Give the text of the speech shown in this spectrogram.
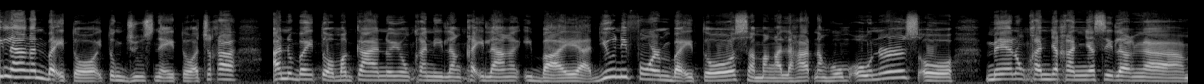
kailangan ba ito, itong juice na ito? At saka, ano ba ito? Magkano yung kanilang kailangang ibayad? Uniform ba ito sa mga lahat ng homeowners o merong kanya-kanya silang um,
